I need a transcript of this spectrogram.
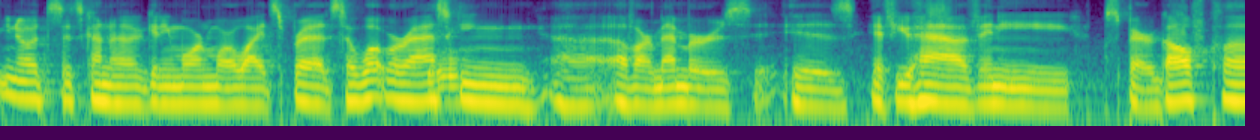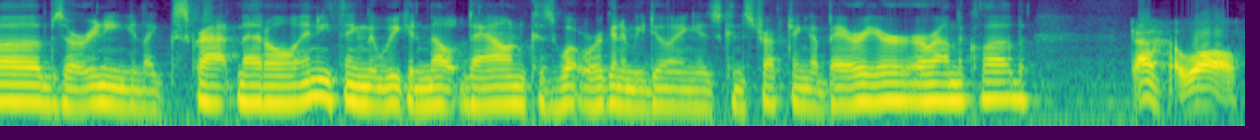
you know it's it's kind of getting more and more widespread. So what we're asking uh, of our members is if you have any spare golf clubs or any like scrap metal, anything that we can melt down, because what we're going to be doing is constructing a barrier around the club. Ah, a wall.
